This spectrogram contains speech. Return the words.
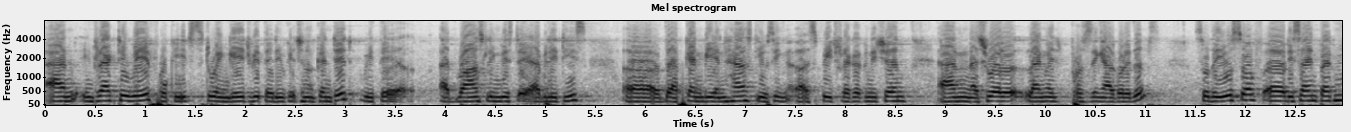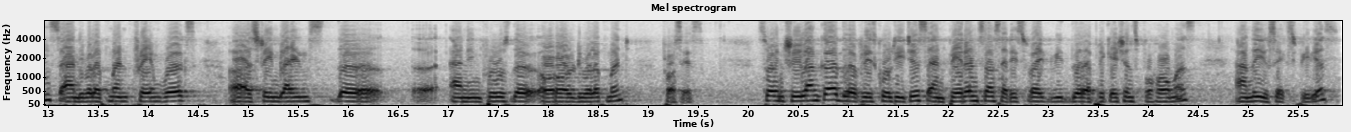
and interactive way for kids to engage with educational content with uh, advanced linguistic abilities. Uh, the app can be enhanced using uh, speech recognition and natural language processing algorithms. So the use of uh, design patterns and development frameworks uh, streamlines the uh, and improves the overall development process. So in Sri Lanka, the preschool teachers and parents are satisfied with the application's performance and the user experience.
